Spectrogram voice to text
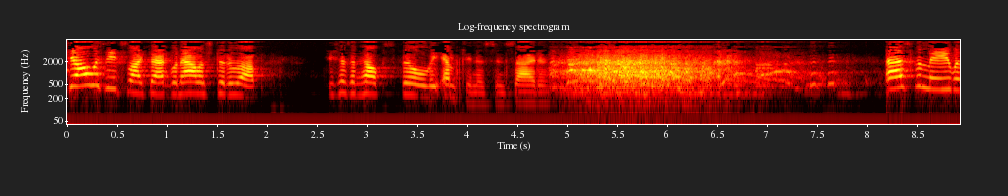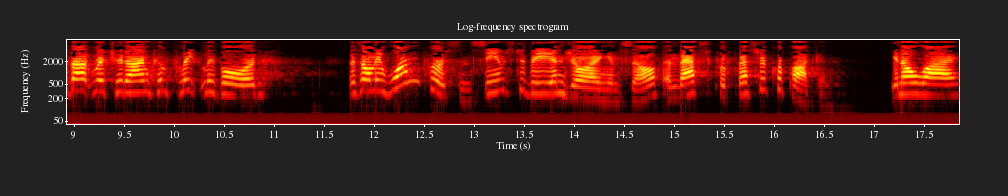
she always eats like that when Alice stood her up. She says it helps fill the emptiness inside her. As for me, without Richard, I'm completely bored. There's only one person seems to be enjoying himself, and that's Professor Kropotkin. You know why?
